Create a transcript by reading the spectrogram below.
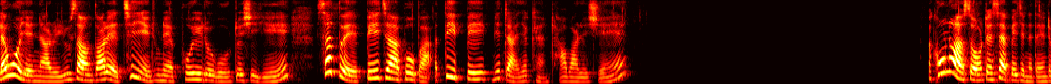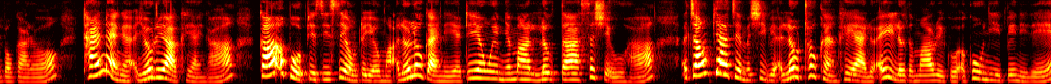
လက်ဝတ်ရည်နာတွေယူဆောင်သွားတဲ့ချစ်ရင်ထူးနဲ့ဖိုးရီတို့ကိုတွေ့ရှိရင်ဆက်သွယ်ပေးကြဖို့ပါအတိပေးမေတ္တာရက်ခံထားပါတယ်ရှင်။အခုနောက်ဆုံးတင်ဆက်ပေးခြင်းတဲ့တဲ့တစ်ပုဒ်ကတော့ထိုင်းနိုင်ငံအယုဒ္ဓယခရိုင်ကကားအပိုပစ္စည်းစစ်ုံတရုံမှာအလုတ်လုတ်ကင်နေတဲ့တရုံဝင်မြန်မာလုတ်သား18ဦးဟာ အကြောင်းပြချက်မရှိဘဲအလုတ်ထုတ်ခံခဲ့ရတယ်လို့အဲ့ဒီအလုပ်သမားတွေကိုအကူအညီပေးနေတယ်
